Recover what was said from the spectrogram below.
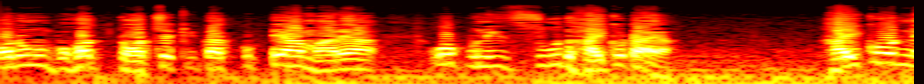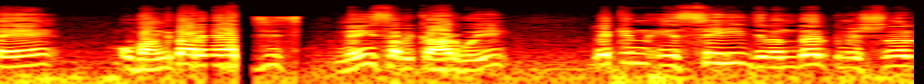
ਔਰ ਉਹਨੂੰ ਬਹੁਤ ਟੌਰਚਰ ਕੀਤਾ, ਕੁੱਟਿਆ, ਮਾਰਿਆ। ਉਹ ਪੁਨੀਤ ਸੂਦ ਹਾਈ ਕੋਰਟ ਆਇਆ। ਹਾਈ ਕੋਰਟ ਨੇ ਉਹ ਮੰਗਦਾ ਰਿਹਾ ਸੀ, ਨਹੀਂ ਸਵੀਕਾਰ ਹੋਈ। ਲੇਕਿਨ ਇਸੇ ਹੀ ਜਲੰਧਰ ਕਮਿਸ਼ਨਰ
